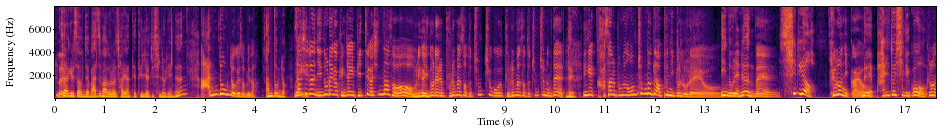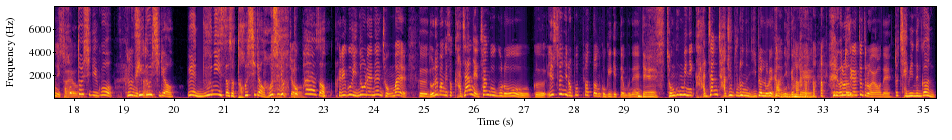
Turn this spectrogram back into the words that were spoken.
네. 자, 그래서 이제 마지막으로 저희한테 들려주실 노래는 안동역에서입니다. 안동역. 왜 사실은 이 노래가 굉장히 비트가 신나서 우리가 이 노래를 부르면서도 춤추고 들으면서도 춤추는데 네. 이게 가사를 보면 엄청나게 아픈 이별 노래예요. 이 노래는 네. 시려. 그러니까요. 네, 발도 시리고, 그러니까요. 손도 시리고, 그러니까요. 귀도 시려. 왜 눈이 있어서 더 시려. 더 시렵죠. 푹 파여서. 그리고 이 노래는 정말 그 노래방에서 가장 애창곡으로 그 1순위로 뽑혔던 곡이기 때문에 네. 전 국민이 가장 자주 부르는 이별 노래가 아닌가. 네. 그리고 그런 또- 생각도 들어요. 네. 또 재밌는 건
